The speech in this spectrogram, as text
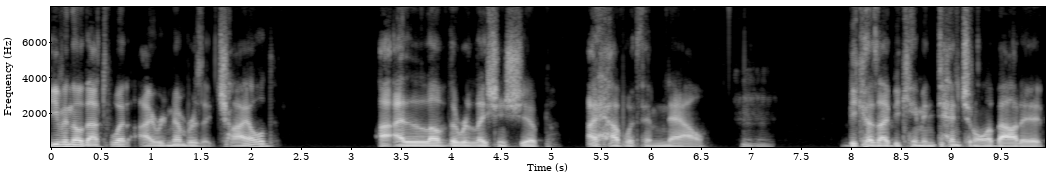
even though that's what I remember as a child, I, I love the relationship I have with him now. Mhm. because I became intentional about it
